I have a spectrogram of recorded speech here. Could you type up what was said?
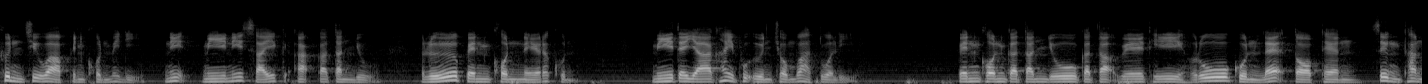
ขึ้นชื่อว่าเป็นคนไม่ดีนิมีนิสัยอกตัญญูหรือเป็นคนเนรคุณ มีแต่อยากให้ผู้อื่นชมว่าตัวดี เป็นคนกตัญญูกะตะเวที รู้คุณและตอบแทน ซึ่งท่าน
